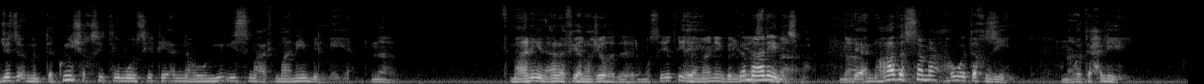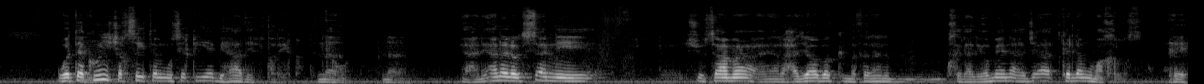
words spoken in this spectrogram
جزء من تكوين شخصية الموسيقي أنه يسمع 80% نعم 80 أنا في من رأيي. جهده الموسيقي 80% إيه، 80 استماع. يسمع نعم. لأنه هذا السمع هو تخزين نعم. وتحليل وتكوين شخصيته الموسيقية بهذه الطريقة تتكون. نعم نعم يعني أنا لو تسألني شو سامع يعني راح أجاوبك مثلا خلال يومين أجي أتكلم وما أخلص إيه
